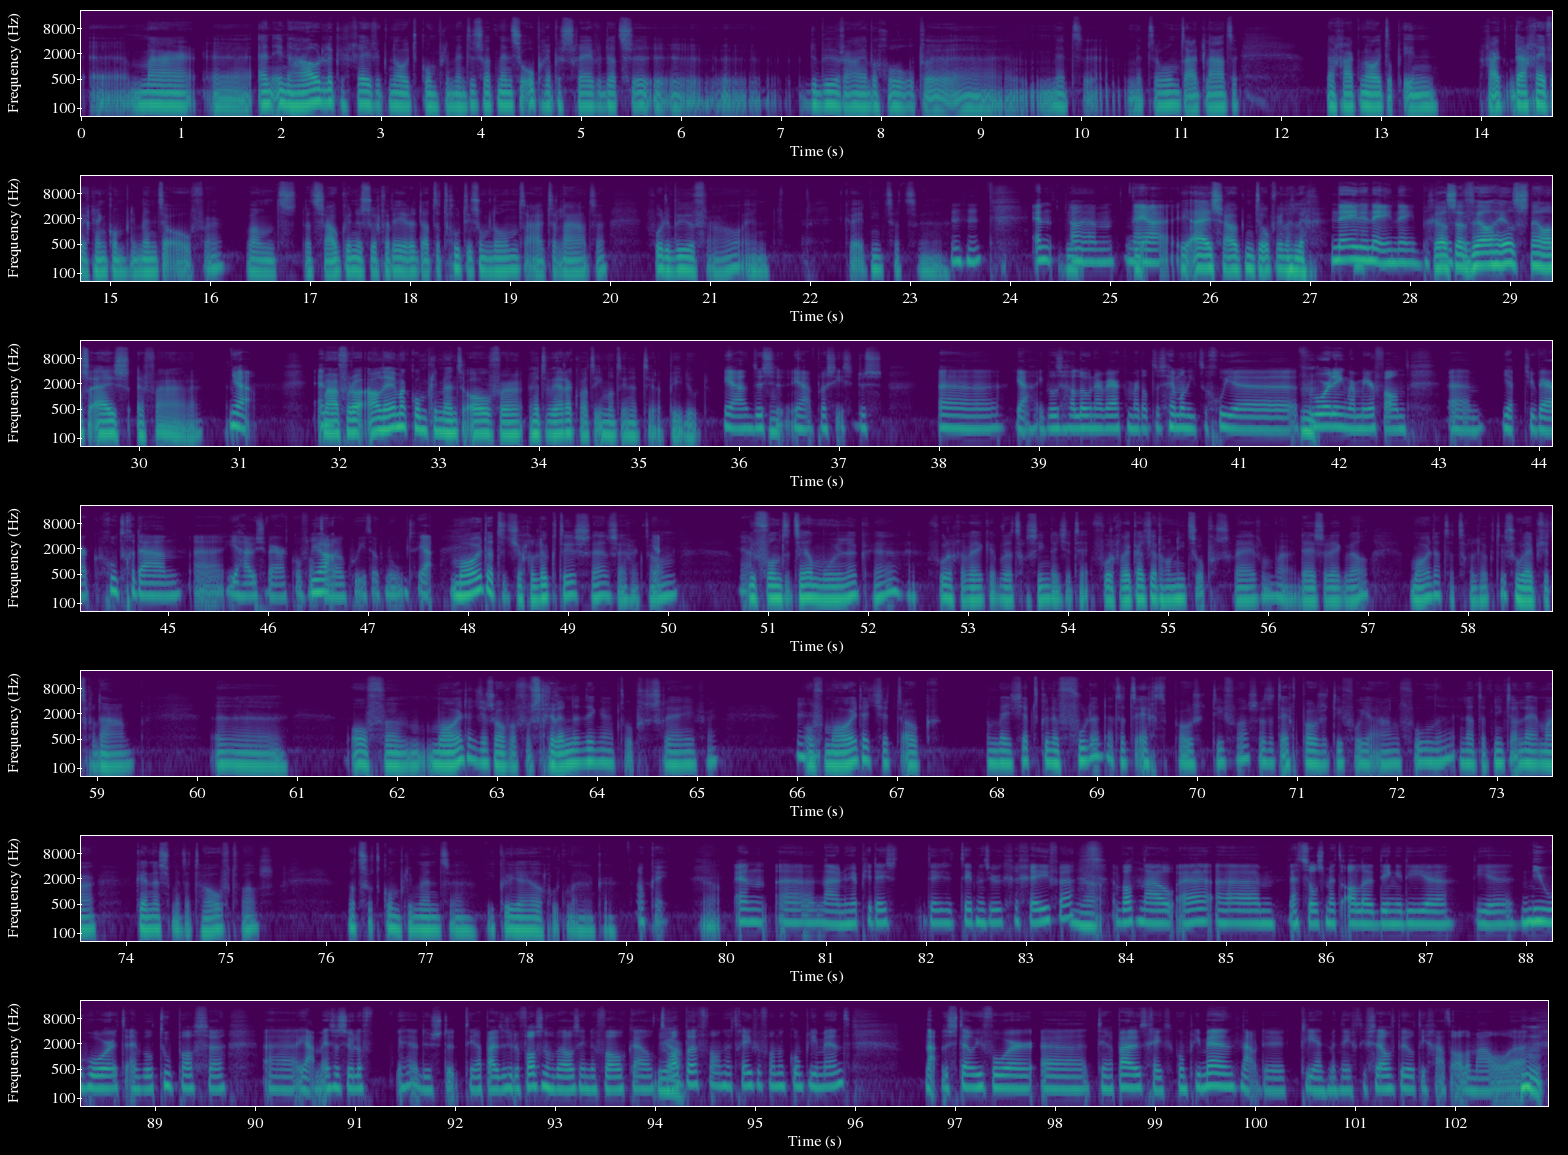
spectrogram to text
maar, uh, en inhoudelijk geef ik nooit complimenten. Dus wat mensen op hebben geschreven dat ze de bureau hebben geholpen met, met de hond uitlaten. Daar ga ik nooit op in. Ga ik, daar geef ik geen complimenten over. Want dat zou kunnen suggereren dat het goed is om de hond uit te laten voor de buurvrouw. En ik weet niet dat. Mm en die, um, nou ja, die ijs zou ik niet op willen leggen. Nee, nee, nee, nee. Terwijl ze dat wel heel snel als ijs ervaren. Ja. En, maar vooral alleen maar complimenten over het werk wat iemand in de therapie doet. Ja, dus hm. ja, precies. Dus uh, ja, ik wil zeggen hallo naar werken, maar dat is helemaal niet de goede hm. verwoording, maar meer van um, je hebt je werk goed gedaan, uh, je huiswerk of wat ja. dan ook, hoe je het ook noemt. Ja. Mooi dat het je gelukt is, hè, zeg ik dan. Ja. Je vond het heel moeilijk. Hè? Vorige week hebben we het gezien dat je het. Vorige week had je er nog niets opgeschreven, maar deze week wel. Mooi dat het gelukt is. Hoe heb je het gedaan? Uh, of uh, mooi dat je zoveel verschillende dingen hebt opgeschreven. Mm -hmm. Of mooi dat je het ook een beetje hebt kunnen voelen dat het echt positief was. Dat het echt positief voor je aanvoelde. En dat het niet alleen maar kennis met het hoofd was. Dat soort complimenten, die kun je heel goed maken. Oké. Ja. En uh, nou, nu heb je deze deze tip natuurlijk gegeven. Wat nou, ehm, net zoals met alle dingen die je, die je nieuw hoort en wil toepassen. Uh, ja, mensen zullen, dus de therapeuten zullen vast nog wel eens in de valkuil trappen van het geven van een compliment. Nou, dus stel je voor, uh, therapeut geeft een compliment. Nou, de cliënt met negatief zelfbeeld, die gaat allemaal uh,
